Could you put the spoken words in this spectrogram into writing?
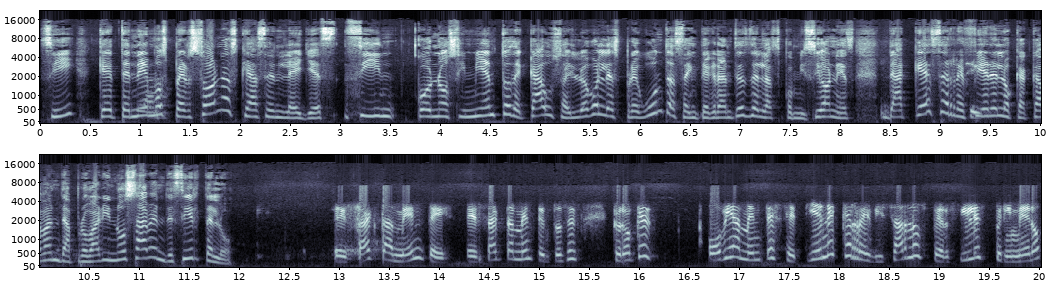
¿Sí? Que tenemos personas que hacen leyes sin conocimiento de causa y luego les preguntas a integrantes de las comisiones de a qué se refiere lo que acaban de aprobar y no saben decírtelo. Exactamente, exactamente. Entonces, creo que obviamente se tiene que revisar los perfiles primero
